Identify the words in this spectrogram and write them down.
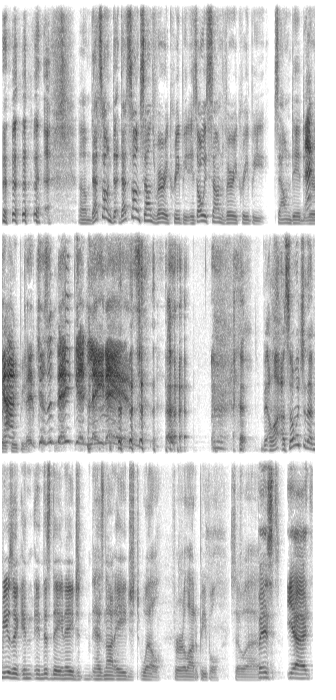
um, that song. That, that song sounds very creepy. It's always sounded very creepy. Sounded very creepy. pictures of naked ladies. a lot so much of that music in in this day and age has not aged well for a lot of people so uh but it's yeah, it,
